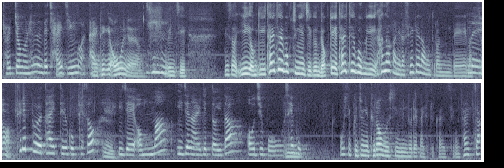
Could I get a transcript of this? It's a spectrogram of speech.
결정을 했는데 잘 지은 것 같아요. 네, 되게 어울려요. 왠지. 그래서 이 여기 타이틀곡 중에 지금 몇 개의 타이틀곡이 하나가 아니라 세 개라고 들었는데 맞죠? 네, 트리플 타이틀곡 해서 예. 이제 엄마, 이젠 알겠더이다, 어주보 세 곡. 혹시 그 중에 들어볼 수 있는 노래가 있을까요? 지금 살짝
